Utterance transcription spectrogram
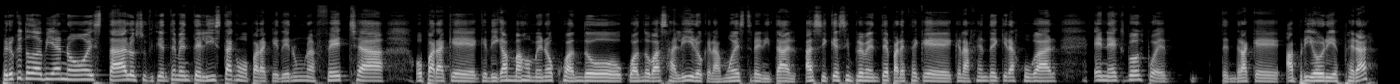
pero que todavía no está lo suficientemente lista como para que den una fecha o para que, digan más o menos cuándo, cuándo va a salir o que la muestren y tal. Así que simplemente parece que, que la gente quiera jugar en Xbox, pues tendrá que a priori esperar.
